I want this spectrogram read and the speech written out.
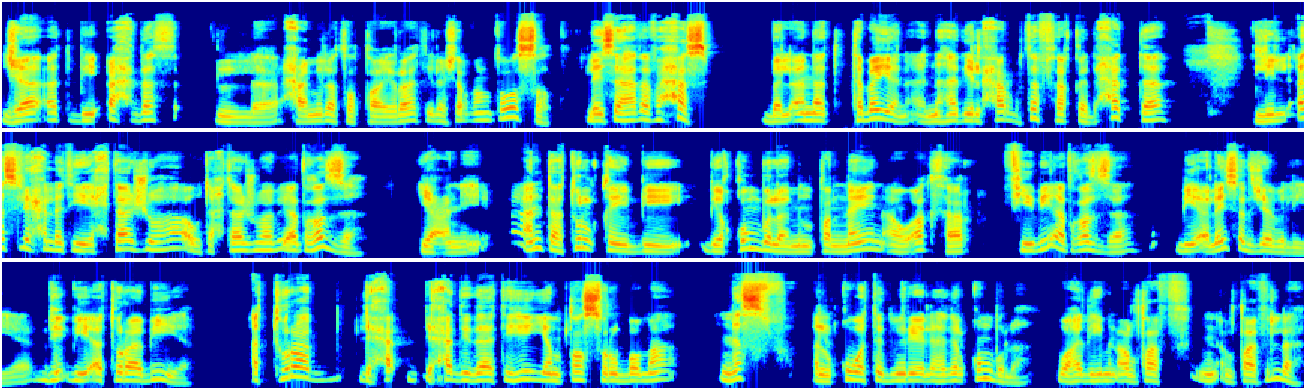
جاءت بأحدث حاملة الطائرات إلى الشرق المتوسط. ليس هذا فحسب بل أن تبين أن هذه الحرب تفتقد حتى للأسلحة التي يحتاجها أو تحتاجها بيئة غزة. يعني أنت تلقي بقنبلة من طنين أو أكثر في بيئة غزة بيئة ليست جبلية بيئة ترابية. التراب بحد ذاته يمتص ربما نصف القوة التدميرية لهذه القنبلة وهذه من ألطاف من ألطاف الله.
